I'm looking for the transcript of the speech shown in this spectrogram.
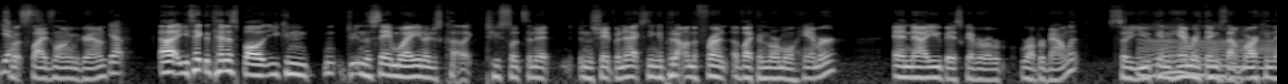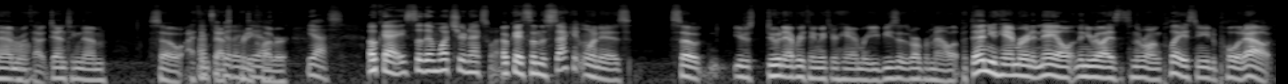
so it slides along the ground. Yep. Uh, you take the tennis ball, you can do it in the same way, you know, just cut like two slits in it in the shape of an X, and you can put it on the front of like a normal hammer, and now you basically have a rubber, rubber mallet, so you can hammer things without marking them or Oh. without denting them. So I think That's, that's, pretty idea. clever. Yes. Okay. So then, what's your next one? Okay, so then the second one is so you're just doing everything with your hammer. You've used it as a rubber mallet, but then you hammer in a nail, and then you realize it's in the wrong place, and you need to pull it out.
